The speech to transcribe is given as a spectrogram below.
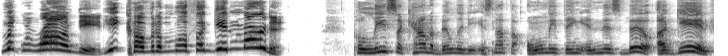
Look what Rahm did. He covered a motherfucker getting murdered police accountability is not the only thing in this bill. Again,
